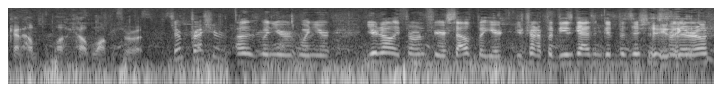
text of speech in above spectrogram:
they kind of help help walk me through it. Is there pressure uh, when you're when you're you're not only throwing for yourself, but you're you're trying to put these guys in good positions for their own?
